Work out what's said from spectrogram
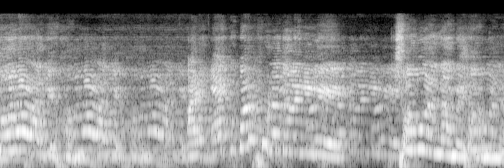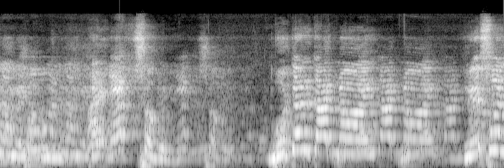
তোলার আগে আর একবার ফোনা তুলে নিলে ছবল নামে নামে আর এক ছবল ভোটার কার্ড নয়, রেশন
